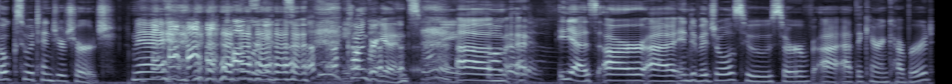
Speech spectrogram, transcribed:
Folks who attend your church. Congregants. Congregants. Um, Congregants. uh, yes, are uh, individuals who serve uh, at the Karen Cupboard.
